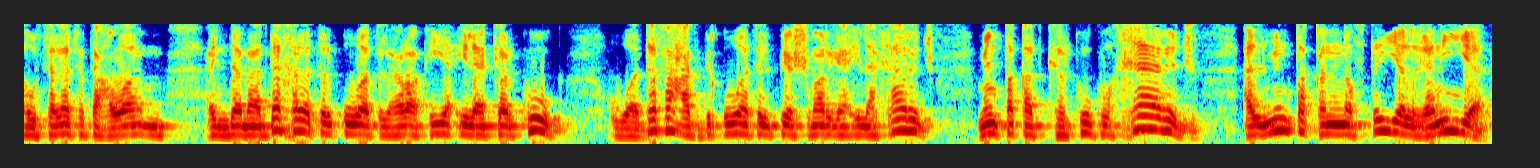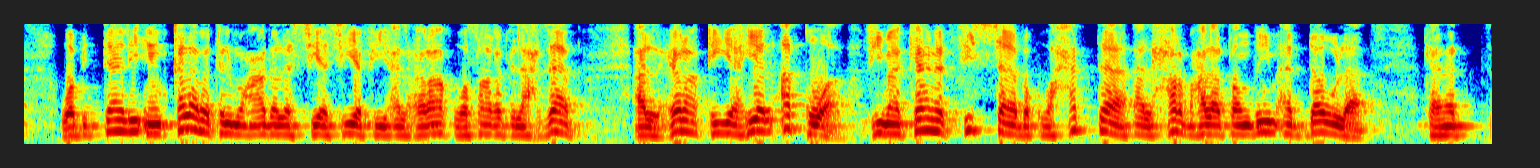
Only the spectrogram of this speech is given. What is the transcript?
أو ثلاثة أعوام عندما دخلت القوات العراقية إلى كركوك ودفعت بقوات البيشمركة إلى خارج منطقة كركوك وخارج المنطقة النفطية الغنية. وبالتالي انقلبت المعادلة السياسية في العراق وصارت الأحزاب العراقية هي الأقوى فيما كانت في السابق وحتى الحرب على تنظيم الدولة. كانت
